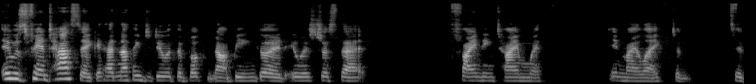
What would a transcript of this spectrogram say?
it was fantastic. It had nothing to do with the book not being good. It was just that finding time with in my life to to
